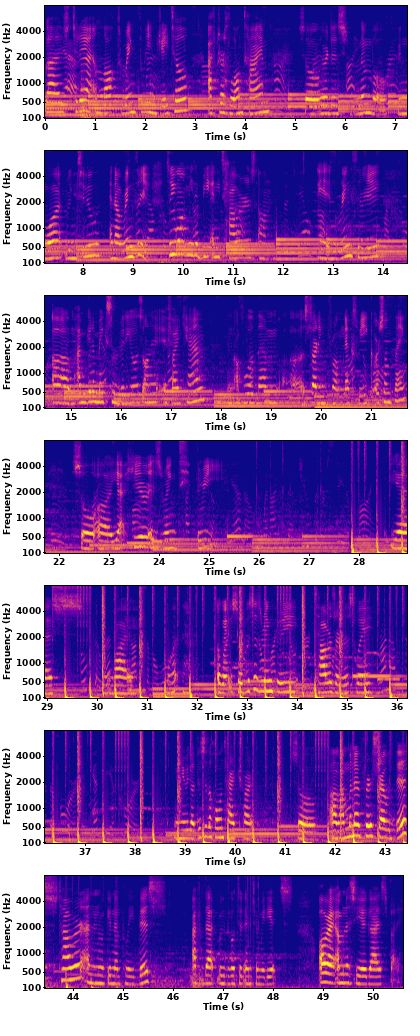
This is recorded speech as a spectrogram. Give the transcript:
Guys, today I unlocked Ring 3 in JToH after a long time. So here it is Limbo, Ring 1, Ring 2, and now Ring 3. So you want me to beat any towers um, in Ring 3. Um, I'm gonna make some videos on it if I can and upload them uh, starting from next week or something. So uh, yeah, here is Ring 3. Yes. Okay, so this is ring three. Towers are this way. And here we go. This is the whole entire chart. So um, I'm gonna first start with this tower, and then we're gonna play this. After that, we're gonna go to the intermediates. All right, I'm gonna see you guys. Bye.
